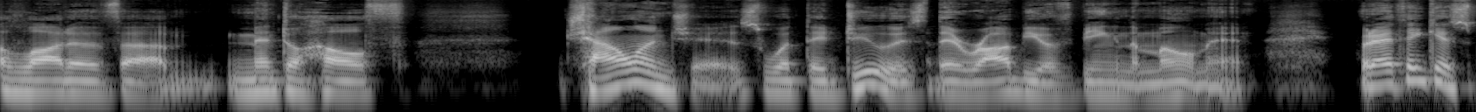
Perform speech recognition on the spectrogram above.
A lot of um, mental health challenges, what they do is they rob you of being in the moment. What I think is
